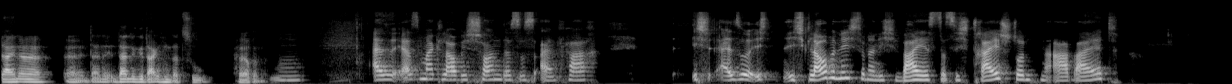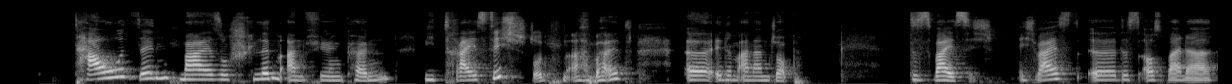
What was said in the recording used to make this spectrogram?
deine, äh, deine, deine Gedanken dazu hören. Mhm. Also erstmal glaube ich schon, dass es einfach ich, also ich, ich glaube nicht, sondern ich weiß, dass ich drei Stunden Arbeit tausendmal so schlimm anfühlen können wie 30 Stunden Arbeit äh, in einem anderen Job. Das weiß ich. Ich weiß äh, das aus meiner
